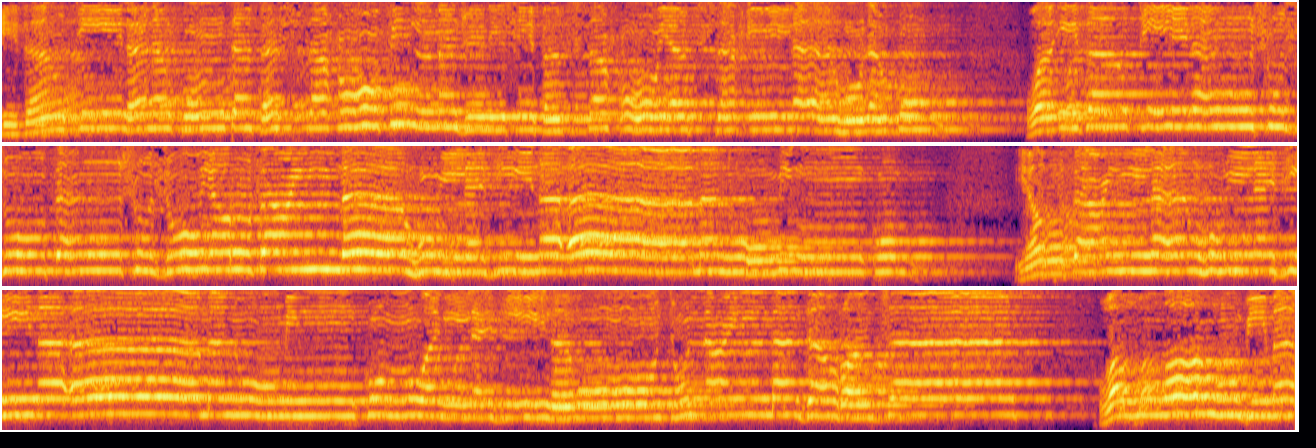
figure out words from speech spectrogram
إذا قيل لكم تفسحوا في المجلس فافسحوا يفسح الله لكم. وإذا قيل انشزوا فانشزوا يرفع الله والله بما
